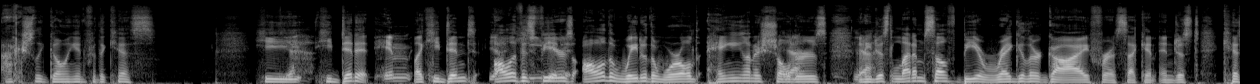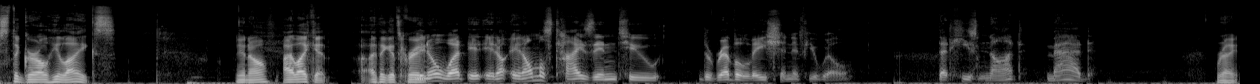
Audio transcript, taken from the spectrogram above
actually going in for the kiss. He Yeah. he did it. Him- like he didn't Yeah, all of his fears, all of the weight of the world hanging on his shoulders, and Yeah. he just let himself be a regular guy for a second and just kiss the girl he likes. You know, I like it. I think it's great. You know what? It, it it almost ties into the revelation, if you will, that he's not mad. right.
